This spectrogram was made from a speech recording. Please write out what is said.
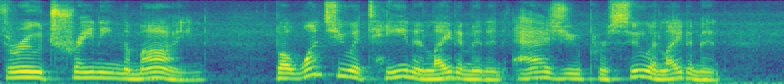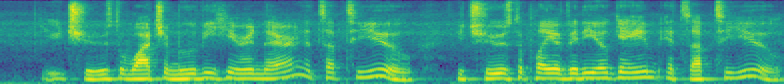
through training the mind. But once you attain enlightenment and as you pursue enlightenment, you choose to watch a movie here and there, it's up to you. You choose to play a video game, it's up to you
